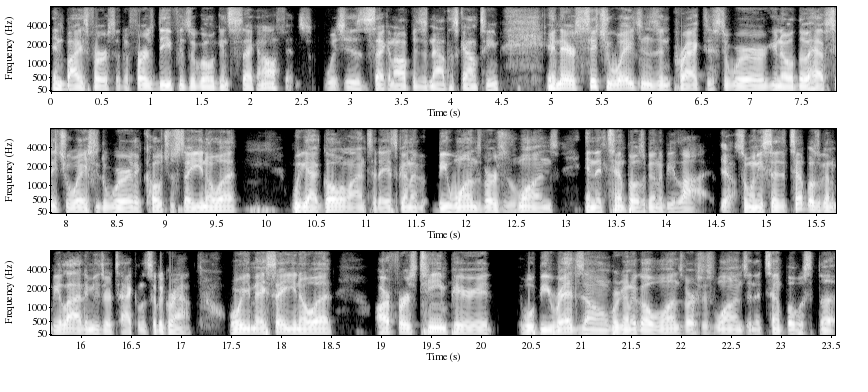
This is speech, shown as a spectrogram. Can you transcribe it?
And vice versa. The first defense will go against the second offense, which is the second offense is now the scout team. And there are situations in practice to where, you know, they'll have situations to where the coach will say, you know what, we got goal line today. It's going to be ones versus ones, and the tempo is going to be live. Yeah. So when he says the tempo is going to be live, that means they're tackling to the ground. Or you may say, you know what, our first team period will be red zone. We're going to go ones versus ones, and the tempo was thud.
